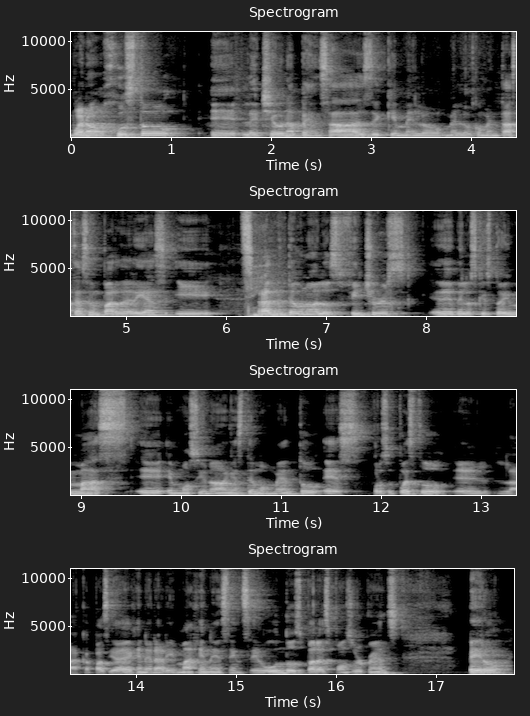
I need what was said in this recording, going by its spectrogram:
Bueno, justo eh, le eché una pensada desde que me lo, me lo comentaste hace un par de días y realmente uno de los features eh, de los que estoy más eh, emocionado en este momento es, por supuesto, la capacidad de generar imágenes en segundos para sponsor brands, pero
